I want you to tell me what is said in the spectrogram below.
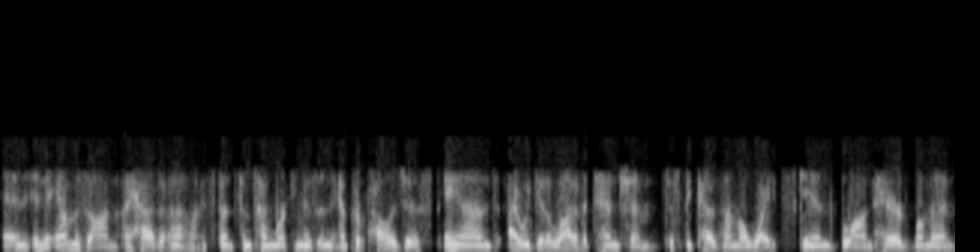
and in the Amazon I had, uh, I spent some time working as an anthropologist, and I would get a lot of attention just because I'm a white-skinned, blonde-haired woman.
